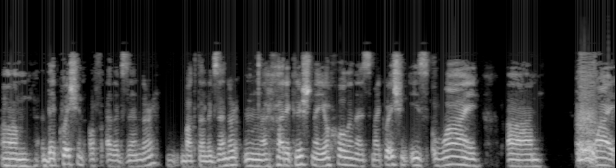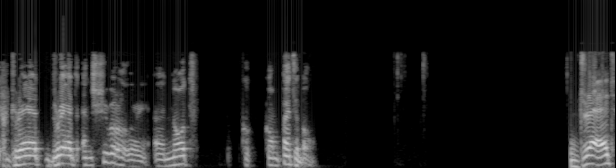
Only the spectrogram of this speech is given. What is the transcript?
Um, the question of Alexander, Bhakta Alexander, Hare Krishna, Your Holiness, my question is why um, why dread, dread and chivalry are not co- compatible? Dread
